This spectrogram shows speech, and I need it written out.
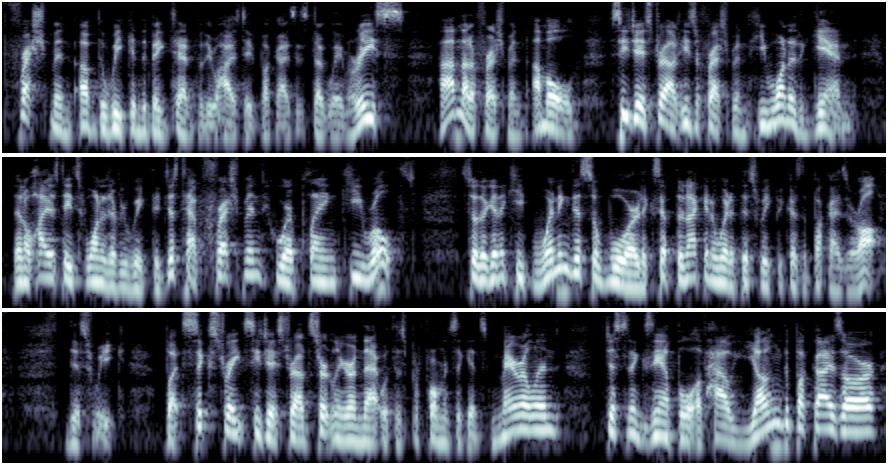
freshman of the week in the Big Ten for the Ohio State Buckeyes. It's Doug Lesmerises. I'm not a freshman. I'm old. CJ Stroud, he's a freshman. He won it again. And Ohio State's won it every week. They just have freshmen who are playing key roles. So they're going to keep winning this award, except they're not going to win it this week because the Buckeyes are off this week. But six straight, CJ Stroud certainly earned that with his performance against Maryland. Just an example of how young the Buckeyes are,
